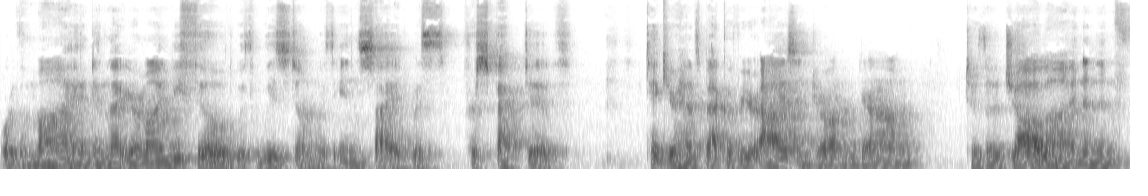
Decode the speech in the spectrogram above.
or the mind, and let your mind be filled with wisdom, with insight, with perspective. Take your hands back over your eyes and draw them down to the jawline and then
